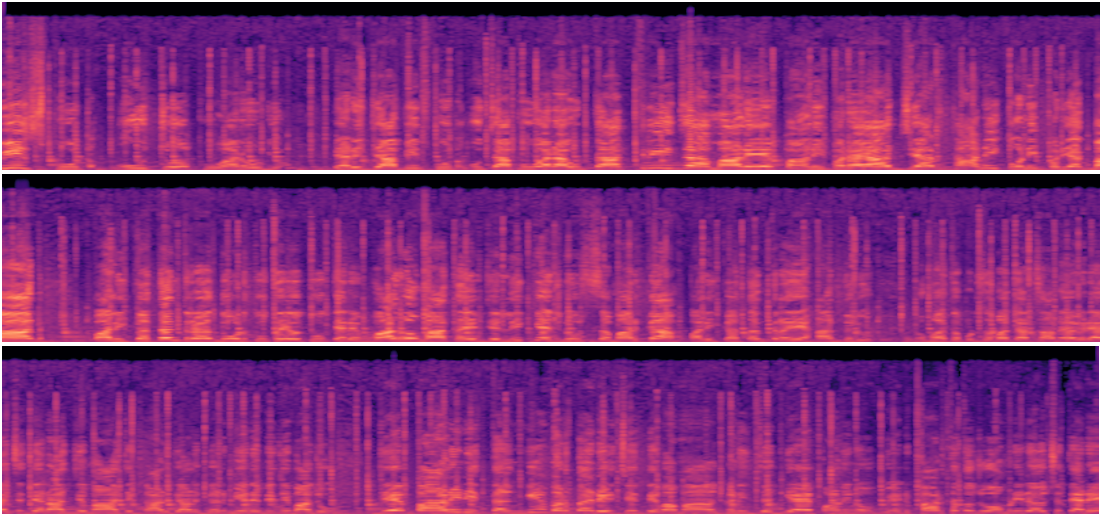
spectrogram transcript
વીસ ફૂટ ઊંચો ફુવારો ઉડ્યો. ત્યારે જ્યાં વીસ ફૂટ ઊંચા ફુવારા ઉડતા ત્રીજા માળે પાણી ભરાયા, જ્યાં સ્થાનિકોની ફરિયાદ બાદ પાલિકા તંત્ર દોડતું થયું હતું ત્યારે વાલ્વમાં થયેલ જે લીકેજનું સમારકામ પાલિકા તંત્રએ હાથ ધર્યું. તો મહત્વપૂર્ણ સમાચાર સામે આવી રહ્યા છે જ્યાં રાજ્યમાં આજે કાળજાળ ગરમી અને બીજી બાજુ જે પાણીની તંગી વર્તાઈ રહી છે તેવામાં ઘણી જગ્યાએ પાણીનો વેડફાટ થતો જોવા મળી રહ્યો છે. ત્યારે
